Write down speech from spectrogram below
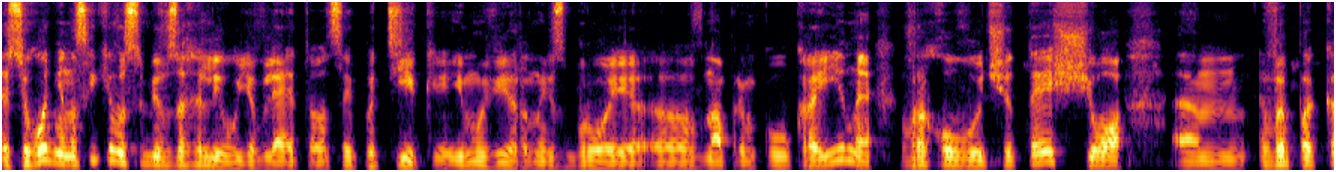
Е, Сьогодні наскільки ви собі взагалі уявляєте оцей потік імовірний зброї е, в напрямку України, враховуючи те, що ем, ВПК.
